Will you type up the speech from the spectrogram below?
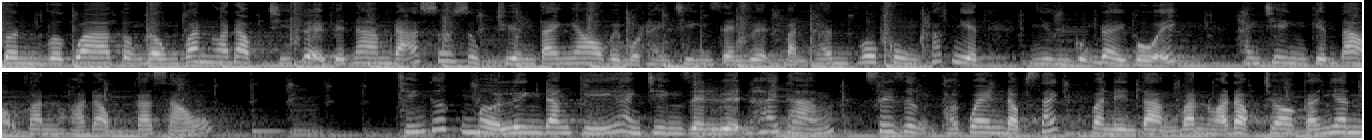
tuần vừa qua, cộng đồng văn hóa đọc trí tuệ Việt Nam đã sôi sục truyền tay nhau về một hành trình rèn luyện bản thân vô cùng khắc nghiệt nhưng cũng đầy bổ ích, hành trình kiến tạo văn hóa đọc K6. Chính thức mở link đăng ký hành trình rèn luyện 2 tháng, xây dựng thói quen đọc sách và nền tảng văn hóa đọc cho cá nhân,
